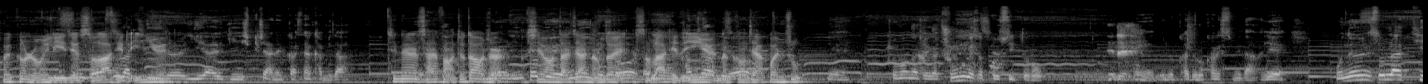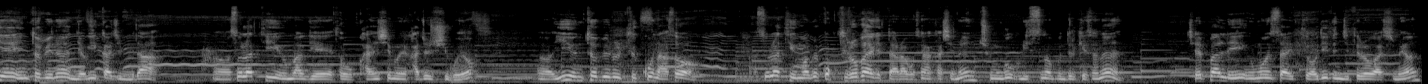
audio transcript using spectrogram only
会更容易理解 Solati 的音乐。 를 이해하기 쉽지 않을까 생각합니다. 今天的采访就到这儿，希望大家能对 Solati 的音乐能更加关注。 예, 조만간 저희가 중국에서 볼 수 있도록 네. 예, 노력하도록 하겠습니다. 예, 오늘 솔라티의 인터뷰는 여기까지입니다. 어, 솔라티 음악에 더욱 관심을 가져주시고요. 어, 이 인터뷰를 듣고 나서 솔라티 음악을 꼭 들어봐야겠다라고 생각하시는 중국 리스너분들께서는 재빨리 음원 사이트 어디든지 들어가시면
